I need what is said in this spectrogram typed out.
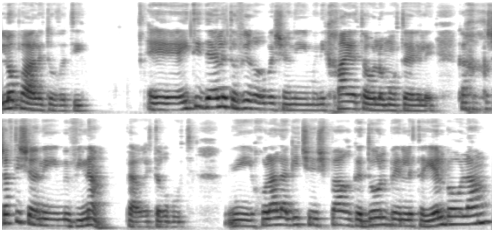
לא פעל לטובתי. אה, הייתי דיילת אוויר הרבה שנים, אני חיה את העולמות האלה. ככה חשבתי שאני מבינה פערי תרבות. אני יכולה להגיד שיש פער גדול בין לטייל בעולם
